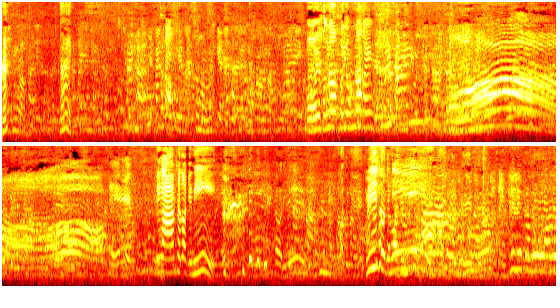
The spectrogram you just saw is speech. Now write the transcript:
ฮะ ได้โอ้ยข้างนอกเขาอยู่ข้างนอกไง ลอดอยู่นี่ฉลอดอยู่นี่วิฉลอดอยู่นี่ไม่มีความพยายามเล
